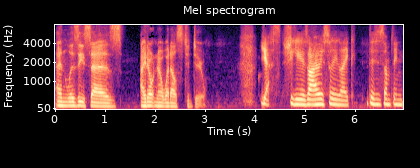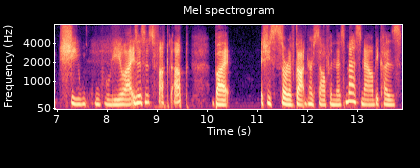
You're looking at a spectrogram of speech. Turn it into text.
and Lizzie says I don't know what else to do. Yes, she is obviously like this is something she realizes is fucked up, but she's sort of gotten herself in this mess now because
